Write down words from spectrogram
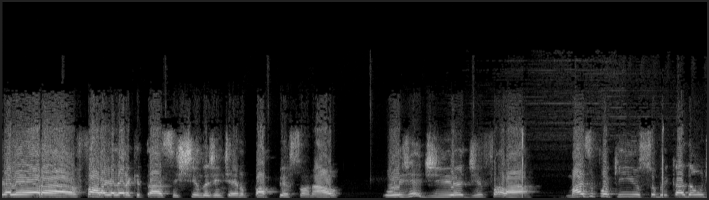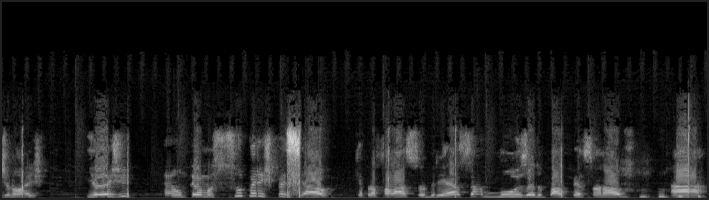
Galera, fala galera que está assistindo a gente aí no Papo Personal. Hoje é dia de falar mais um pouquinho sobre cada um de nós. E hoje é um tema super especial que é para falar sobre essa musa do Papo Personal, a,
